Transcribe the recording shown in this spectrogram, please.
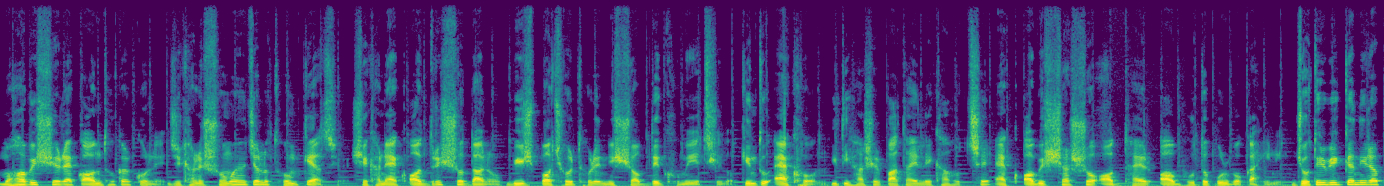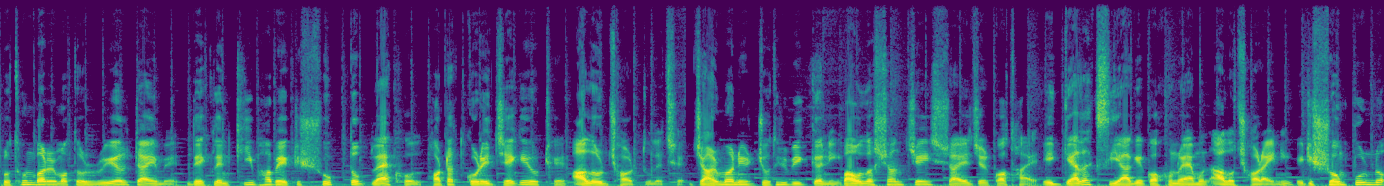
মহাবিশ্বের এক অন্ধকার কোণে, যেখানে সময় যেন থমকে আছে, সেখানে এক অদৃশ্য দানব বিশ বছর ধরে নিঃশব্দে ঘুমিয়েছিল। কিন্তু এখন ইতিহাসের পাতায় লেখা হচ্ছে এক অবিশ্বাস্য অধ্যায়ের অভূতপূর্ব কাহিনী। জ্যোতির্বিজ্ঞানীরা প্রথমবারের মতো রিয়েল টাইমে দেখলেন কীভাবে একটি সুপ্ত ব্ল্যাক হোল হঠাৎ করে জেগে ওঠে, আলোর ঝড় তুলেছে। জার্মানির জ্যোতির্বিজ্ঞানী পাওলা সানচেইস সায়েজের কথায়, এই গ্যালাক্সি আগে কখনো এমন আলো ছড়ায়নি। এটি সম্পূর্ণ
